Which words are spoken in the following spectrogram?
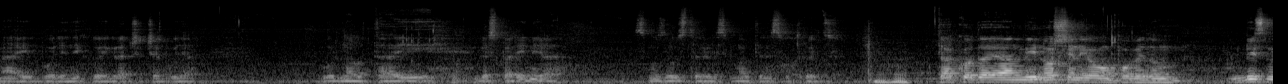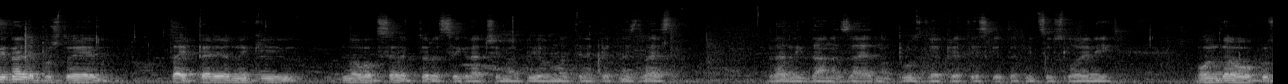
najbolje njihove igrače Čebulja, Urnauta i Gasparinija smo zaustavili smo maltene svu trojicu. Tako da ja, mi nošeni ovom pobedom, mi smo i dalje, pošto je taj period neki novog selektora sa igračima bio maltene 15-20 radnih dana zajedno, plus dve prijateljske utakmice u Sloveniji. Onda ovo kroz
